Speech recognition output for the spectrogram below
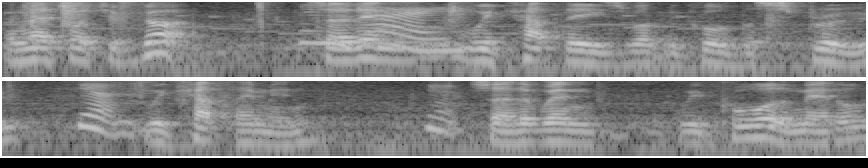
and that's what you've got. There so you then go. we cut these, what we call the sprue, Yeah. we cut them in, Yeah. so that when we pour the metal,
